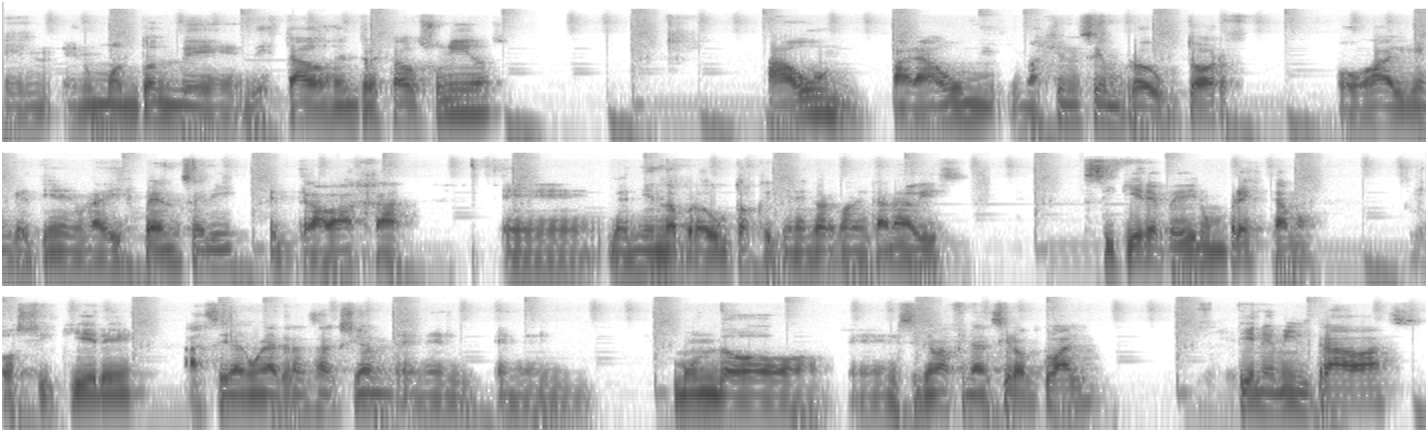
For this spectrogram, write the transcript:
en, un montón de, estados dentro de Estados Unidos, aún para un, imagínense un productor o alguien que tiene una dispensary que trabaja eh, vendiendo productos que tienen que ver con el cannabis, si quiere pedir un préstamo o si quiere hacer alguna transacción en el, en el mundo, en el sistema financiero actual, tiene mil trabas,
